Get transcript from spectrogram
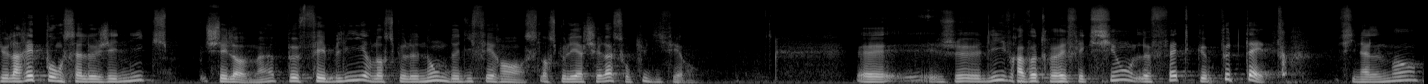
la réponse allogénique chez l'homme hein, peut faiblir lorsque le nombre de différences, lorsque les HLA sont plus différents. Euh, je livre à votre réflexion le fait que peut-être, finalement,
